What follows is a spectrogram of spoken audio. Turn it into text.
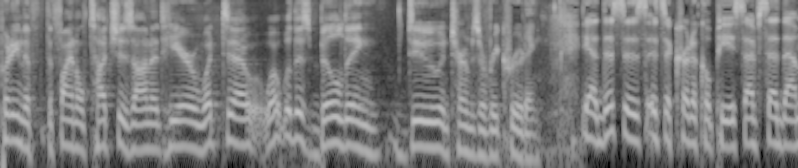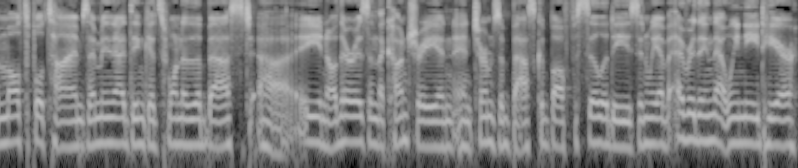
putting the, the final touches on it here. What uh, what will this building do in terms of recruiting? Yeah, this is it's a critical piece. I've said that multiple times. I mean, I think it's one of the best uh, you know there is in the country in, in terms of basketball facilities, and we have everything that we need here.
